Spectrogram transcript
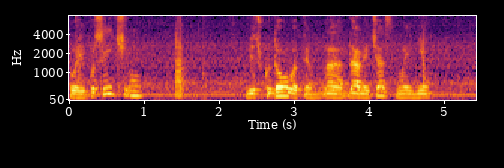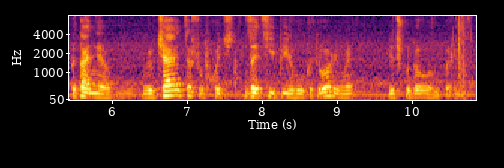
свої посвідчення, відшкодовувати на даний час ми їм. Питання вивчається, щоб хоч за ці пільгову категорію ми відшкодовували переїзд.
